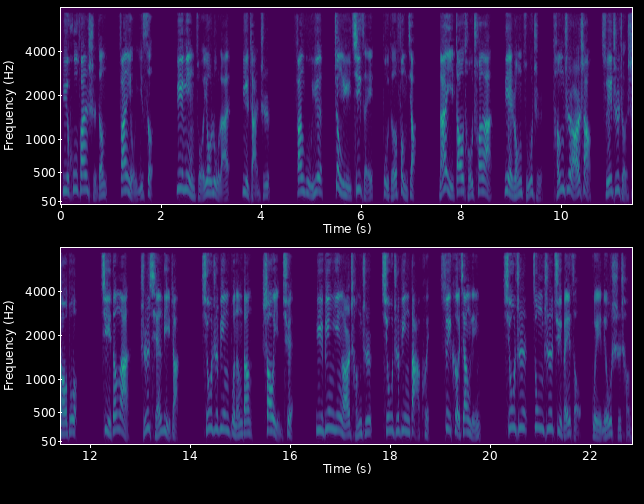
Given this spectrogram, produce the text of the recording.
欲呼帆使登，藩有一色，欲命左右路来，欲斩之。藩故曰：“正欲击贼，不得奉教。”乃以刀头穿岸，列戎阻止，腾之而上，随之者稍多。既登岸，直前力战，修之兵不能当，稍隐却，欲兵因而成之。修之兵大溃，遂克江陵。修之宗之俱北走，鬼留石城。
